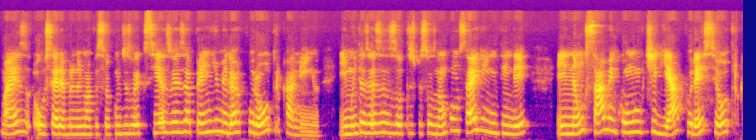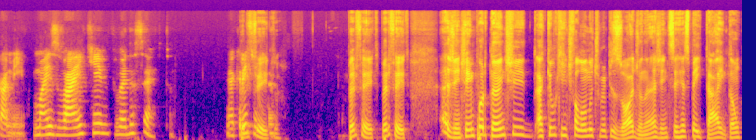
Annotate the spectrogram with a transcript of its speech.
mas o cérebro de uma pessoa com dislexia às vezes aprende melhor por outro caminho. E muitas vezes as outras pessoas não conseguem entender e não sabem como te guiar por esse outro caminho, mas vai que vai dar certo. Acredita. Perfeito. Perfeito, perfeito. É, gente, é importante aquilo que a gente falou no último episódio, né? A gente se respeitar. Então,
